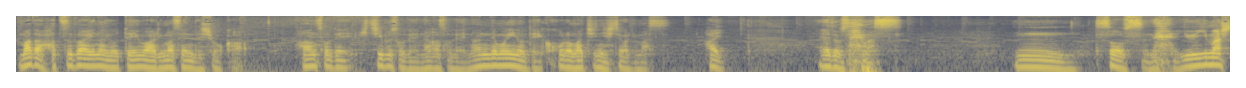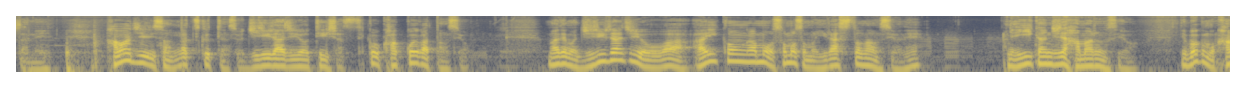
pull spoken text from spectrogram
まだ発売の予定はありませんでしょうか？半袖七分袖長袖何でもいいので心待ちにしております。はい。ありがとうございます。うんそうっすね。言いましたね。川尻さんが作ったんですよ。ジリラジオ T シャツって。これかっこよかったんですよ。まあでもジリラジオはアイコンがもうそもそもイラストなんですよね。でいい感じでハマるんですよ。で僕も考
